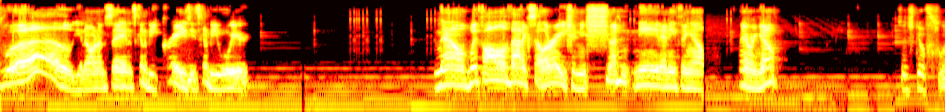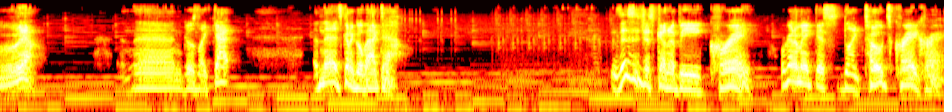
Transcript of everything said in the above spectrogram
whoa, you know what I'm saying? It's gonna be crazy. It's gonna be weird. Now, with all of that acceleration, you shouldn't need anything else. There we go. So just go, and then goes like that, and then it's gonna go back down. This is just gonna be cray. We're gonna make this like Toad's cray cray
